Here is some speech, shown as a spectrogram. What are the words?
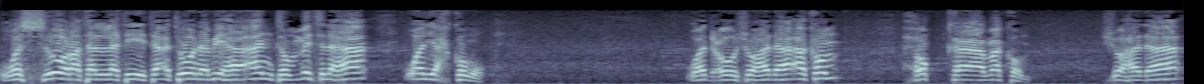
والسورة التي تأتون بها أنتم مثلها وليحكموا. وادعوا شهداءكم حكامكم. شهداء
